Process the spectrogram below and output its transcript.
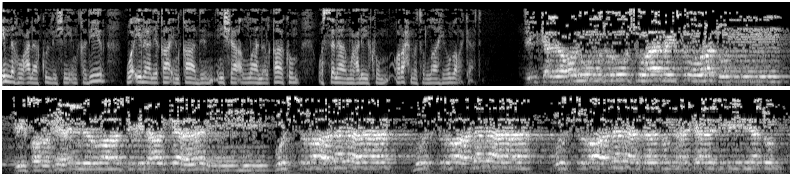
إنه على كل شيء قدير. وإلى لقاء قادم إن شاء الله نلقاكم. والسلام عليكم ورحمة الله وبركاته. تلك العلوم دروسها ميسورة في صرح علم الراسخ الأركان. بشرى لنا بشرى لنا بشرى لنا ذات أكاديمية.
